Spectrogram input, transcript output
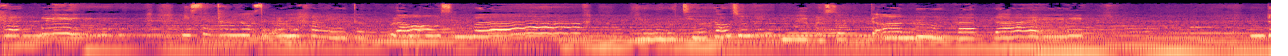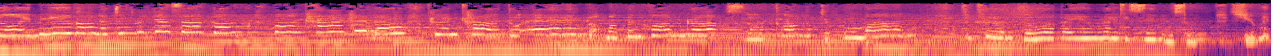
แห่งนี้ มีเส้นทางโลกเสรีให้กับเราเสมอ อยู่ที่เราจะมีประสบการณ์รูปแบบใด โดยมีเราและจิตวิญญาณฝากตัววางแผนให้เราเคลื่อนข้าตัวเองกลับมาเป็นความรักสอดคล้องกับจุดมุ่งหมายที่เคลื่อนตัวไปยังไงที่สิ้นสุด ชีวิต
